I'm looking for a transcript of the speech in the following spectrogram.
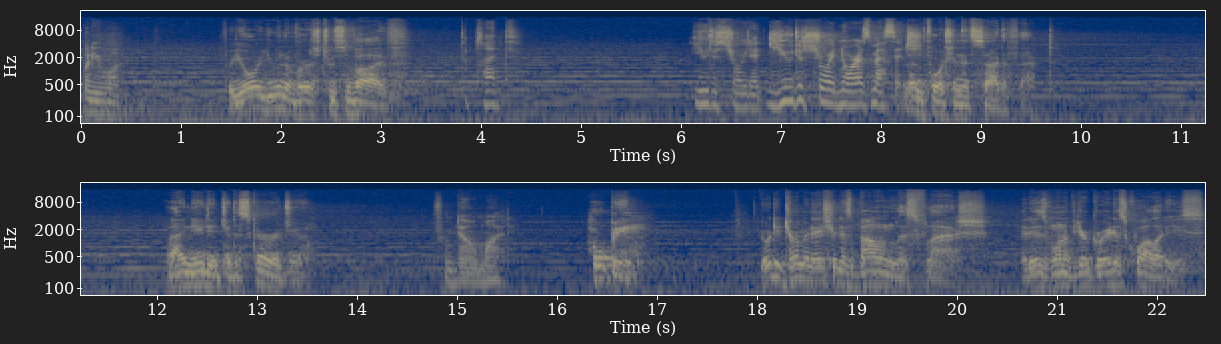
What do you want? For your universe to survive, The plinth. You destroyed it. You destroyed Nora's message. an unfortunate side effect. But I needed to discourage you. From doing what? Hoping. Your determination is boundless, Flash. It is one of your greatest qualities,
